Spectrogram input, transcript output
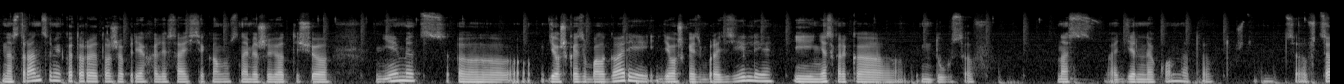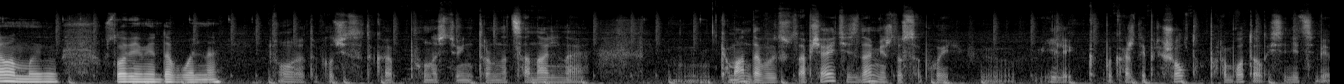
иностранцами, которые тоже приехали с Айсиком. С нами живет еще немец, э, девушка из Болгарии, девушка из Бразилии и несколько индусов. Нас отдельная комната. В целом мы условиями довольны. Ну, это получится такая полностью интернациональная команда. Вы общаетесь, да, между собой? Или как бы каждый пришел, там, поработал и сидит себе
